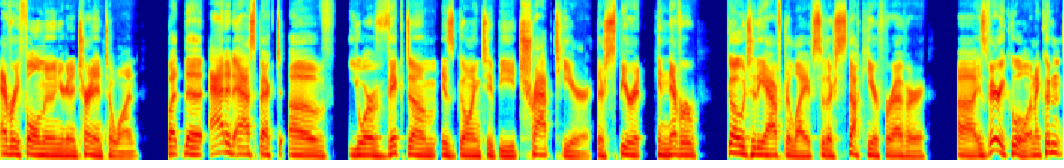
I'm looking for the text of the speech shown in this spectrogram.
every full moon you're going to turn into one. But the added aspect of your victim is going to be trapped here. Their spirit can never go to the afterlife, so they're stuck here forever. Uh, is very cool, and I couldn't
